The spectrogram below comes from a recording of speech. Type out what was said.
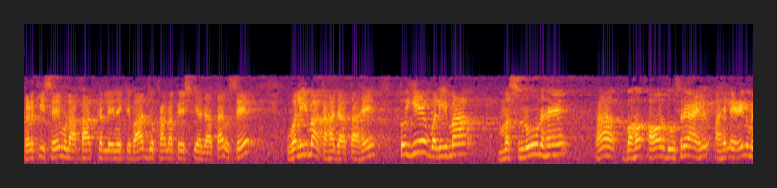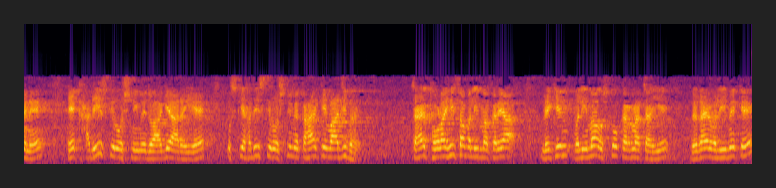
لڑکی سے ملاقات کر لینے کے بعد جو کھانا پیش کیا جاتا ہے اسے ولیمہ کہا جاتا ہے۔ تو یہ ولیمہ مسنون ہے۔ ہاں، اور دوسرے اہل علم نے ایک حدیث کی روشنی میں جو آگے آ رہی ہے، اس کی حدیث کی روشنی میں کہا ہے کہ واجب ہے۔ چاہے تھوڑا ہی سا ولیمہ کرے، لیکن ولیمہ اس کو کرنا چاہیے۔ بغیر ولیمے کے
